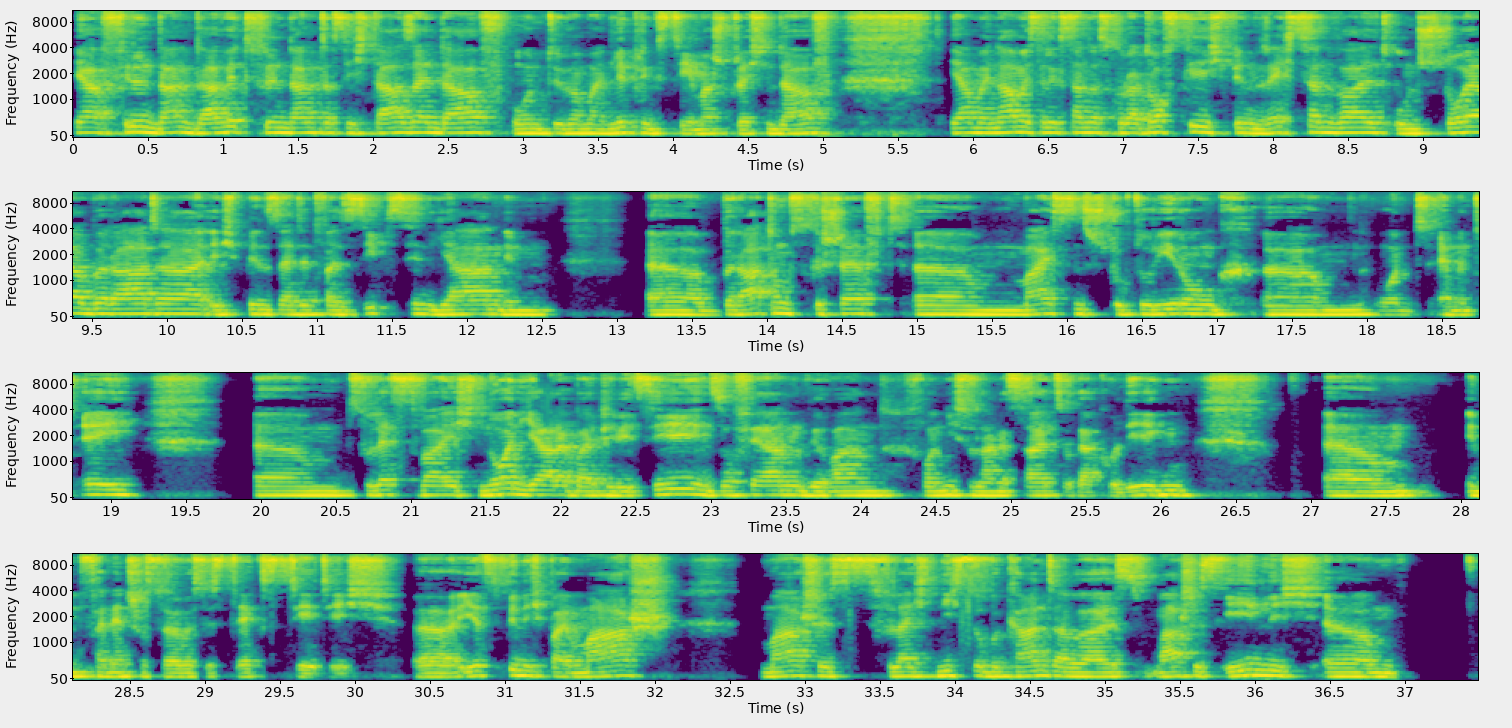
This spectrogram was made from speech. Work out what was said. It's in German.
Ja, vielen Dank, David. Vielen Dank, dass ich da sein darf und über mein Lieblingsthema sprechen darf. Ja, mein Name ist Alexander Skoratowski. Ich bin Rechtsanwalt und Steuerberater. Ich bin seit etwa 17 Jahren im äh, Beratungsgeschäft, ähm, meistens Strukturierung ähm, und M&A. Ähm, zuletzt war ich neun Jahre bei PwC. Insofern, wir waren vor nicht so langer Zeit sogar Kollegen. Ähm, in Financial Services Text tätig. Äh, jetzt bin ich bei Marsh. Marsh ist vielleicht nicht so bekannt, aber es, Marsh ist ähnlich ähm,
